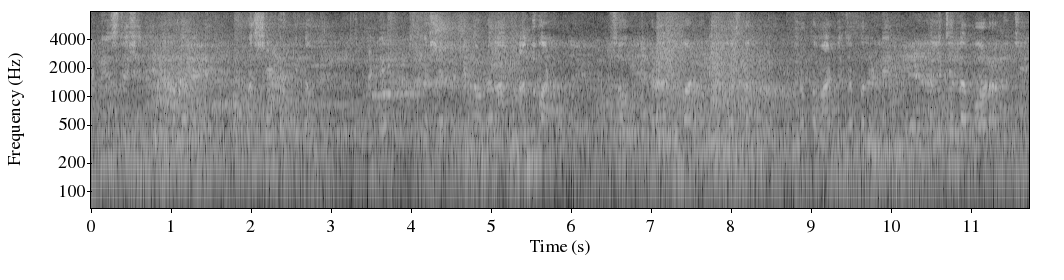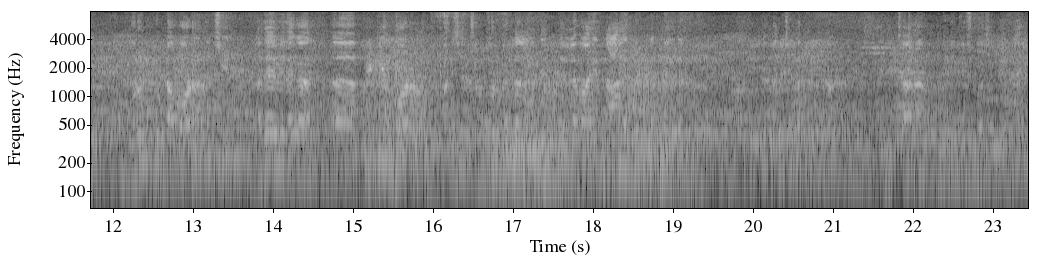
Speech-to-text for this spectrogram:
అడ్మినిస్ట్రేషన్ కింద ఉండాలంటే ఒక షెల్టర్ కింద ఉంటుంది అంటే ఒక షెల్టర్ కింద ఉండాలా? అందుబాటులో. సో ఇక్కడ అందుబాటులో ఉన్న వ్యవస్థ మీరు ఒక మాట చెప్పాలంటే కలిచెల్ల బార్డర్ నుంచి గురుంకుంట బార్డర్ నుంచి అదేవిధంగా పీటీఎం బార్డర్ నుంచి మనిషి చిత్తూరు వెళ్ళాలంటే తెల్లవారి నాలుగు గంటలకు వెళ్తారు ఇది మంచి పద్ధతి కాదు. ఇది చాలా ముందు తీసుకోవాల్సిన నిర్ణయం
